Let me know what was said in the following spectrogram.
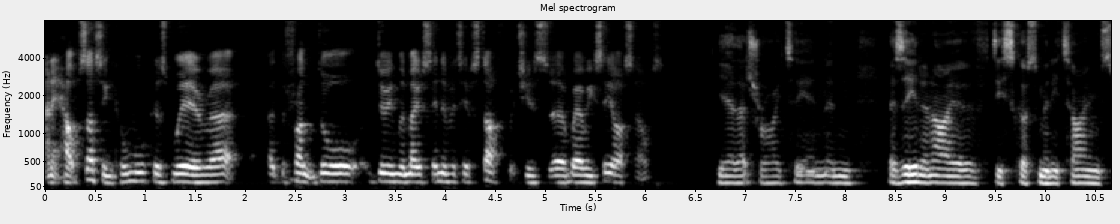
And it helps us in Cornwall because we're uh, at the front door doing the most innovative stuff which is uh, where we see ourselves yeah, that's right, Ian. And as Ian and I have discussed many times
